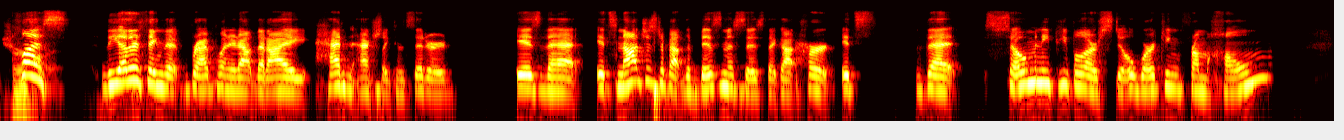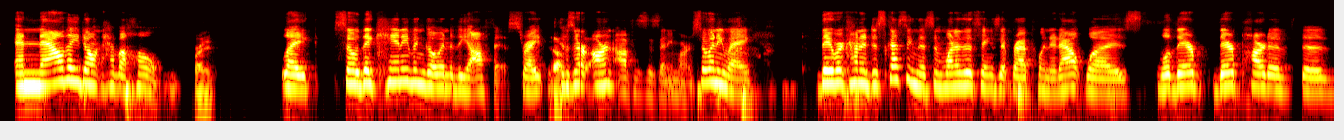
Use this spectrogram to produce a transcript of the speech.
Sure. plus the other thing that Brad pointed out that I hadn't actually considered is that it's not just about the businesses that got hurt, it's that so many people are still working from home and now they don't have a home Right. Like so they can't even go into the office right Yeah. because there aren't offices anymore so anyway they were kind of discussing this and one of the things that brad pointed out was well they're they're part of the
